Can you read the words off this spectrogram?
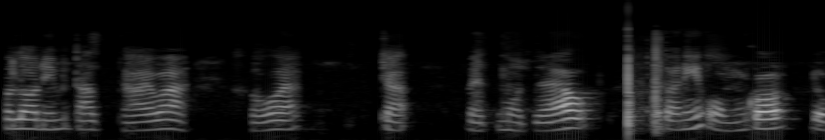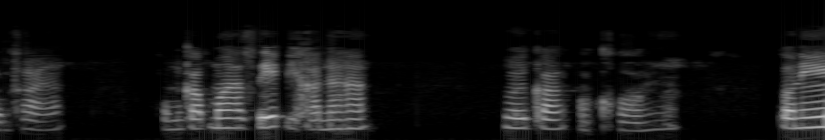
พราะรอบนี้เป็นตาสุดท้ายว่า เขาจะแบตหมดแล้ว ตอนนี้ผมก็โดนฆ่านะผมกลับมาเซฟอีกคันนะฮะด้วยการออกของนะตอนนี้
